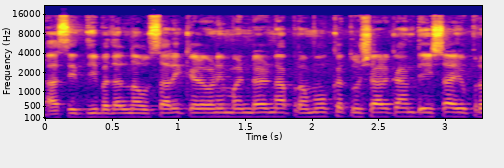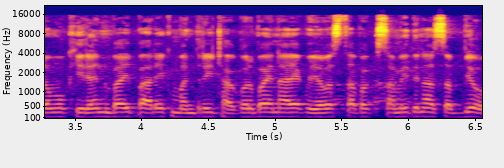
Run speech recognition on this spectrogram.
આ સિદ્ધિ બદલ નવસારી કેળવણી મંડળના પ્રમુખ તુષારકાંત દેસાઈ, ઉપપ્રમુખ હિરેનભાઈ પારેખ, મંત્રી ઠાકોરભાઈ નાયક, વ્યવસ્થાપક સમિતિના સભ્યો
